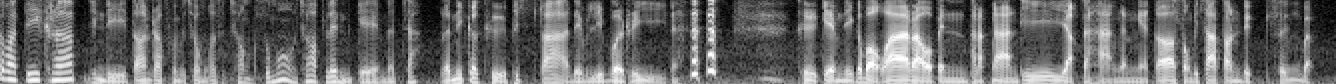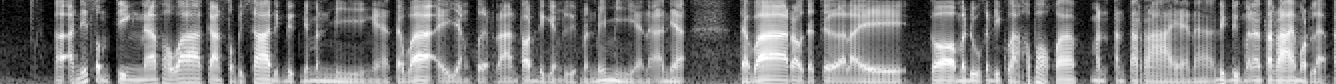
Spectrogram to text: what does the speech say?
สวัสดีครับ ยินดีต้อนรับคุณผู้ชมเข้าสู่ช่องซูโม่ชอบเล่นเกมนะจ๊ะ และนี่ก็คือพิซซ่าเดลิเวอรี่นะ คือเกมนี้ก็บอกว่าเราเป็นพนักงานที่อยากจะหาเงินไงก็ส่งพิซซ่าตอนดึก ซึ่งแบบอะอันนี้สมจริงนะ เพราะว่าการส่งพิซซ่าดึกๆเนี่ยมันมีไงแต่ว่าไอ้อย่างเปิดร้านตอนดึกอย่างอื่นมันไม่มีอะนะอันเนี้ยแต่ว่าเราจะเจออะไรก็มาดูกันดีกว่าเขาบอกว่ามันอันตรายอะนะดึกๆมันอันตรายหมดแหละไป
